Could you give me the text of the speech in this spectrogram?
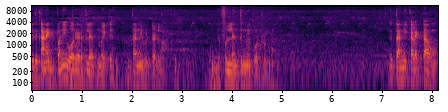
இது கனெக்ட் பண்ணி ஒரு இடத்துல எடுத்து போயிட்டு தண்ணி விட்டுடலாம். ஃபுல் லென்த்துக்குமே போட்டிருக்கோம். தண்ணி கலெக்ட் ஆகும்.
